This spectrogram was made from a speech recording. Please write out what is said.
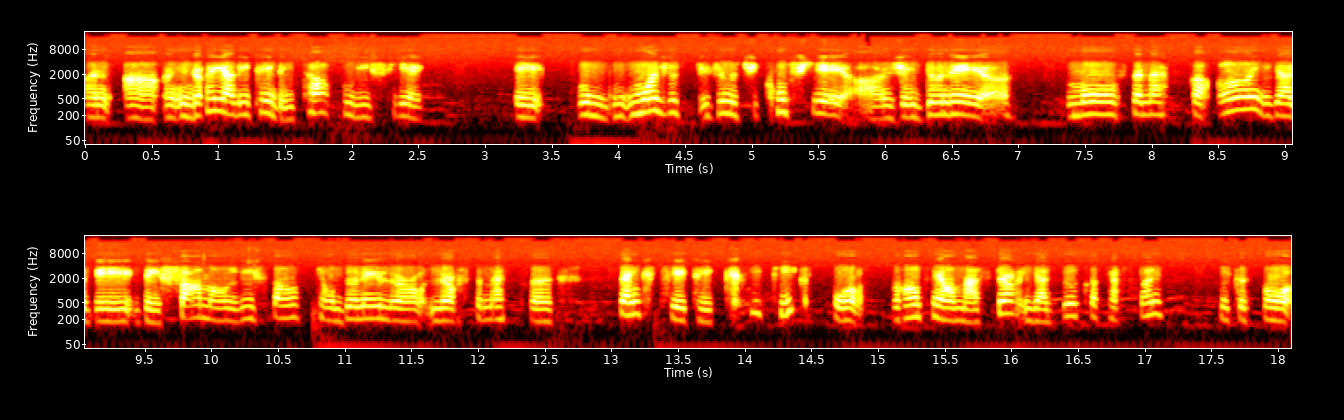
une réalité d'état policier. Et moi, je, me suis confiée, euh, j'ai donné euh, mon semestre 1. Il y a des, femmes en licence qui ont donné leur, leur semestre 5 qui était critique pour rentrer en master. Il y a d'autres personnes qui se sont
